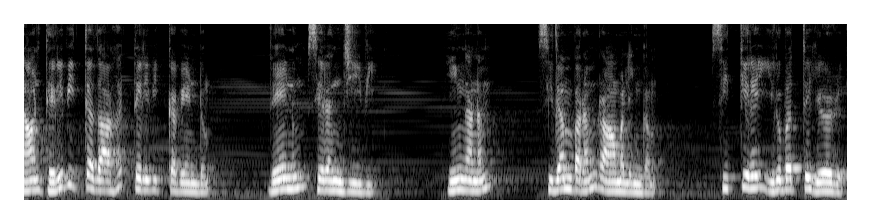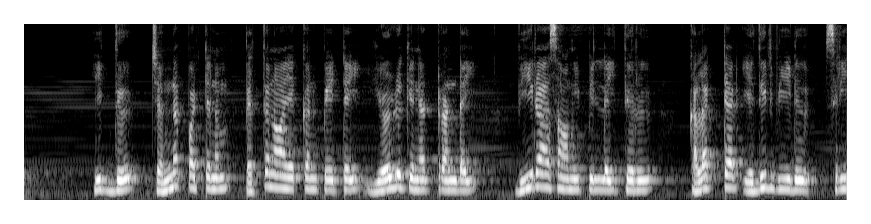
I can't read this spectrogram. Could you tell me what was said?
நான் தெரிவித்ததாக தெரிவிக்க வேண்டும். வேணும் சிரஞ்சீவி. இங்கனம் சிதம்பரம் ராமலிங்கம். சித்திரை இருபத்து ஏழு இஃது சென்னப்பட்டினம் பெத்தநாயக்கன்பேட்டை ஏழு கிணற்றண்டை வீராசாமி பிள்ளை தெரு கலெக்டர் எதிர்வீடு ஸ்ரீ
